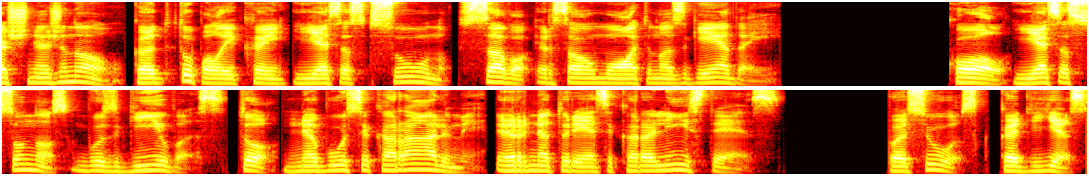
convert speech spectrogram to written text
aš nežinau, kad tu palaikai Jesės sūnų savo ir savo motinos gėdai. Kol Jesės sunus bus gyvas, tu nebūsi karaliumi ir neturėsi karalystės. Pasiūsk, kad jis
